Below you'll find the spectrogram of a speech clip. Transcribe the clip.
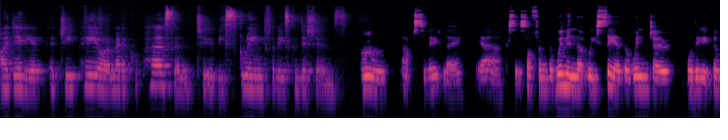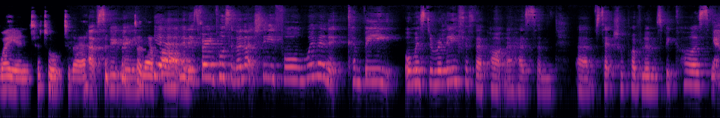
ideally a, a GP or a medical person to be screened for these conditions. Mm, absolutely, yeah, because it's often the women that we see are the window or the, the way in to talk to their absolutely to their yeah, partners. and it's very important. And actually, for women, it can be almost a relief if their partner has some um, sexual problems because yeah.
